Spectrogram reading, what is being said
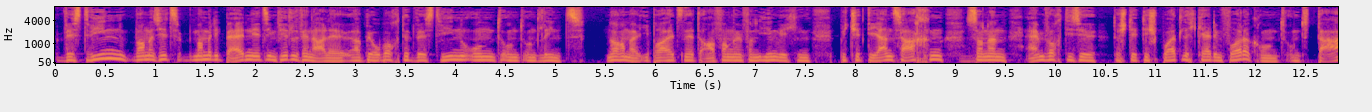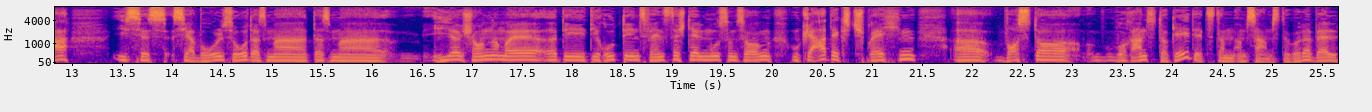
West-Wien, wenn man jetzt, wenn man die beiden jetzt im Viertelfinale äh, beobachtet, West-Wien und, und, und Linz, noch einmal, ich brauche jetzt nicht anfangen von irgendwelchen budgetären Sachen, mhm. sondern einfach diese, da steht die Sportlichkeit im Vordergrund. Und da ist es sehr wohl so, dass man, dass man hier schon einmal äh, die, die Route ins Fenster stellen muss und sagen und Klartext sprechen, äh, was da, woran es da geht jetzt am, am Samstag, oder? Weil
